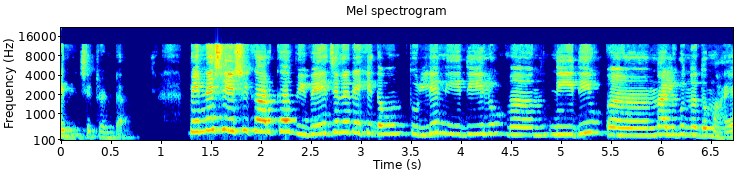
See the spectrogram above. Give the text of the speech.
ലഭിച്ചിട്ടുണ്ട്. ഭിന്നശേഷിക്കാർക്ക് വിവേചനരഹിതവും തുല്യനീതിയിലും നീതി നൽകുന്നതുമായ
